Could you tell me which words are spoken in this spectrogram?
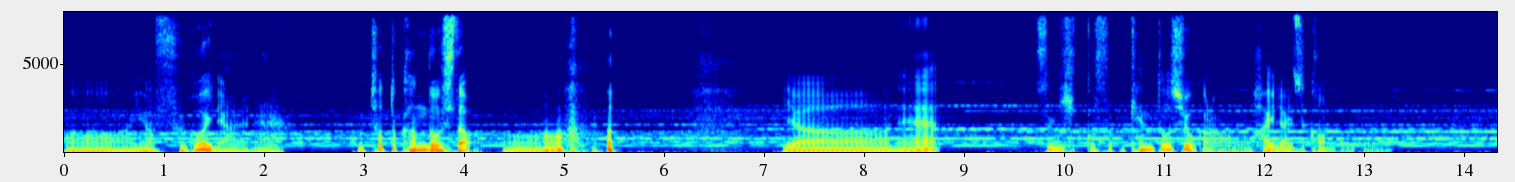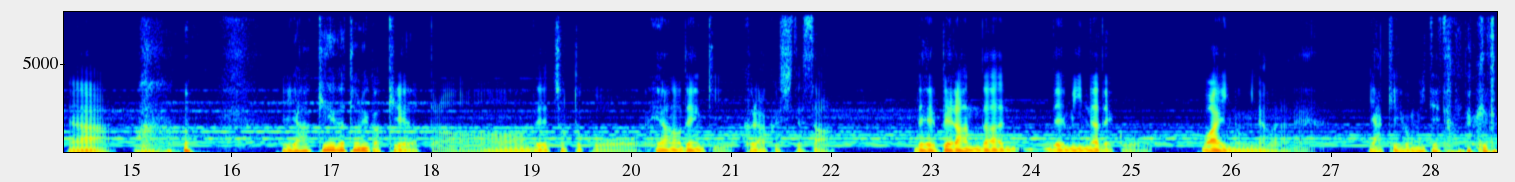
ああ、いや、すごいね、あれね。ちょっと感動したわ。いやーね。次引っ越すとき検討しようかな。ハイライズコンドの方。ねえ。夜景がとにかく綺麗だったなで、ちょっとこう、部屋の電気暗くしてさ。で、ベランダでみんなでこう、ワイン飲みながらね、夜景を見てたんだけど。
